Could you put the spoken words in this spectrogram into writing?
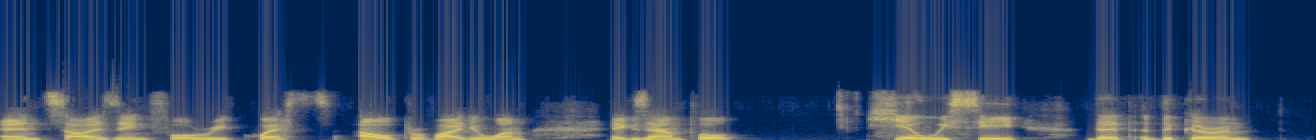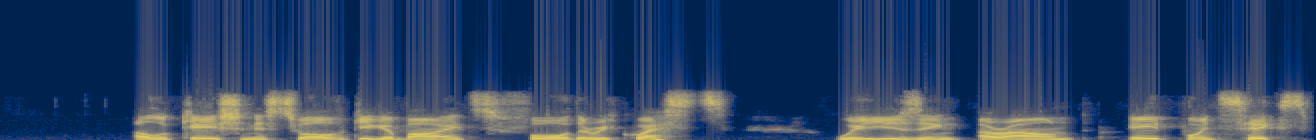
and sizing for requests. I'll provide you one example. Here we see that the current allocation is 12 gigabytes for the requests. We're using around 8.6,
